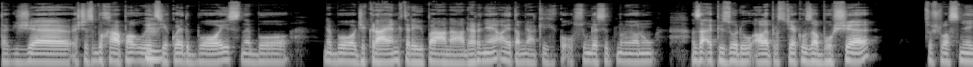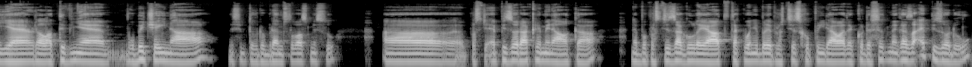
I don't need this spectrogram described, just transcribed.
Takže ještě jsem to chápal u věcí, hmm. jako je The Boys nebo, nebo Jack Ryan, který vypadá nádherně a je tam nějakých jako 80 milionů za epizodu, ale prostě jako za Boše, což vlastně je relativně obyčejná, myslím to v dobrém slova smyslu, uh, prostě epizoda kriminálka, nebo prostě za Goliat, tak oni byli prostě schopni dávat jako 10 mega za epizodu,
